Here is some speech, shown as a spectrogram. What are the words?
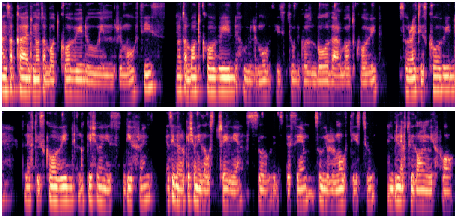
Answer card not about COVID, we will remove this. Not about COVID, we will remove these two because both are about COVID. So right is COVID, left is COVID, location is different. You see the location is Australia, so it's the same. So we remove these two and be left with only four.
